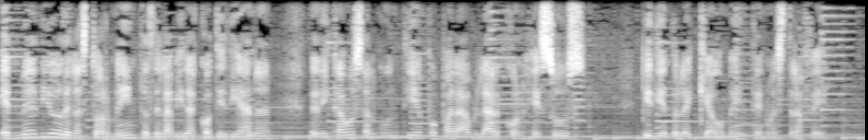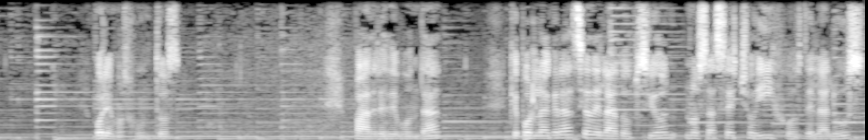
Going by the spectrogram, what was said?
En medio de las tormentas de la vida cotidiana, dedicamos algún tiempo para hablar con Jesús pidiéndole que aumente nuestra fe. Oremos juntos. Padre de bondad, que por la gracia de la adopción nos has hecho hijos de la luz,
